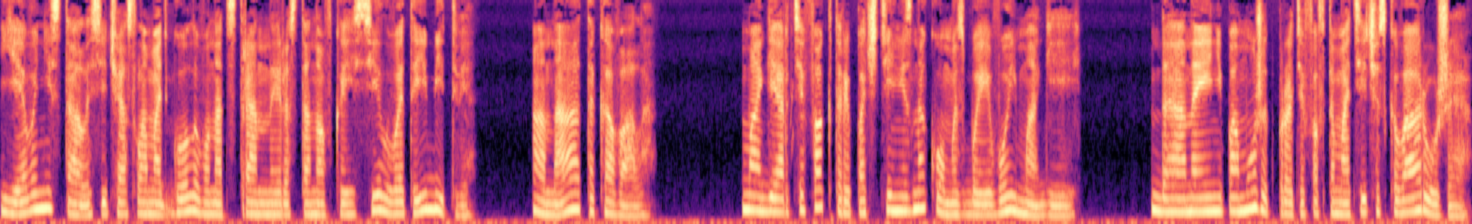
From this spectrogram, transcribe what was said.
Ева не стала сейчас ломать голову над странной расстановкой сил в этой битве. Она атаковала. Маги-артефакторы почти не знакомы с боевой магией. Да она и не поможет против автоматического оружия.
